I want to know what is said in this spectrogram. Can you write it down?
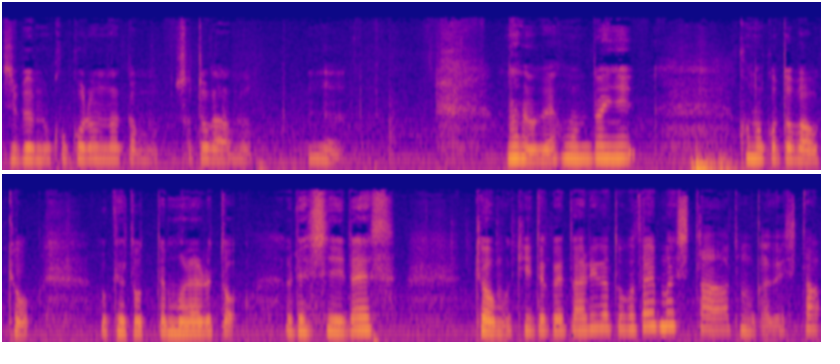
自分の心の中も外側も。うん。なので本当にこの言葉を今日受け取ってもらえると嬉しいです。今日も聞いてくれてありがとうございました。ともかでした。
